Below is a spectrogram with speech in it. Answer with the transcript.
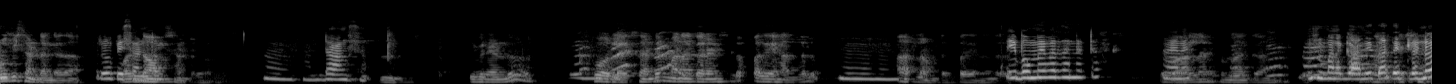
రూపీస్ అంటాం కదా. రూపీస్ డాంగ్స్ అంటారు. ఇవి రెండు ఫోర్ ల్యాక్స్ అంటే మన కరెన్సీలో పదిహేను వందలు అట్లా ఉంటుంది. పదిహేను వందలు. ఈ బొమ్మ ఎవరిది అన్నట్టు? ఆయన. మన గాంధీ తాత ఎట్లనో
